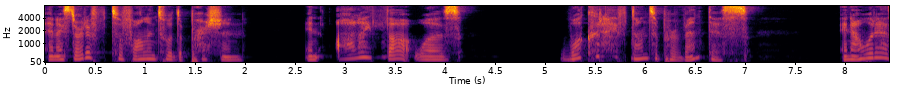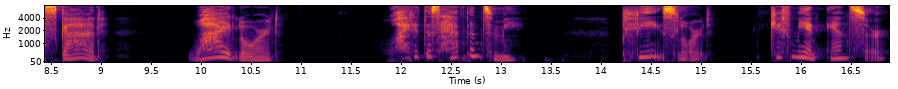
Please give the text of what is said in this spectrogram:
And I started to fall into a depression. And all I thought was, what could I have done to prevent this? And I would ask God, why, Lord? Why did this happen to me? Please, Lord, give me an answer.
